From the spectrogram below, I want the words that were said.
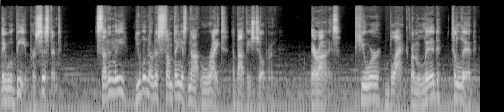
They will be persistent. Suddenly, you will notice something is not right about these children. Their eyes, pure black from lid to lid,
